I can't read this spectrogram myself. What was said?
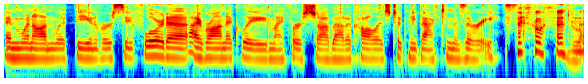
and went on with the University of Florida. Ironically, my first job out of college took me back to Missouri. So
